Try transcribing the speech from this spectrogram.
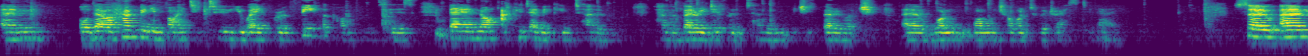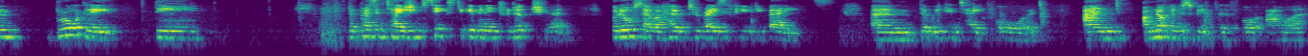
Um, although I have been invited to UEFA and FIFA conferences, they are not academic in tone, have a very different tone, which is very much uh, one, one which I want to address today. So um, broadly, the the presentation seeks to give an introduction, but also I hope to raise a few debates um, that we can take forward. And I'm not going to speak for the full hour,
